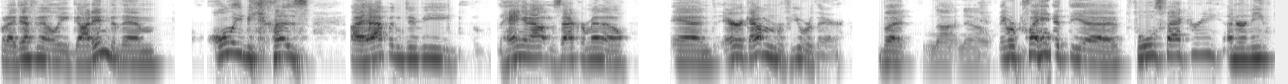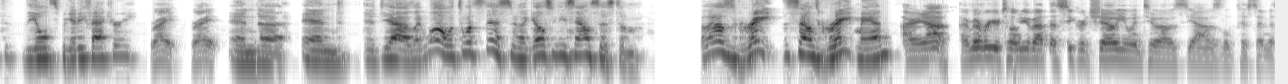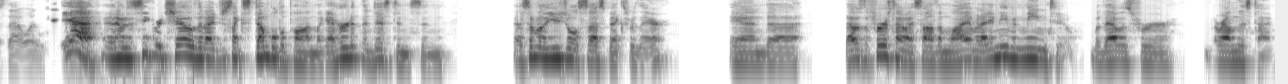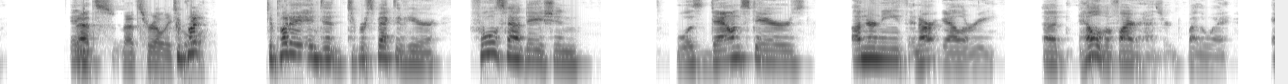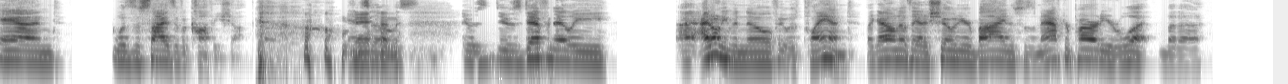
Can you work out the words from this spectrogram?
but I definitely got into them only because I happened to be hanging out in Sacramento, and Eric, I don't remember if you were there, but not now. they were playing at the uh, Fools Factory underneath the old spaghetti factory, right, right. and uh, and it, yeah, I was like, "Whoa, what's what's this?" And like LCD Soundsystem. Oh, that was great. This sounds great, man. I yeah, I remember you telling me about the secret show you went to. I was yeah, I was a little pissed I missed that one. Yeah, and it was a secret show that I just like stumbled upon. Like I heard it in the distance, and uh, some of the usual suspects were there, and uh, that was the first time I saw them live, and I didn't even mean to, but that was for around this time. And That's that's really to cool. put to put it into to perspective here, Fools Foundation was downstairs underneath an art gallery, a hell of a fire hazard, by the way, and was the size of a coffee shop. oh, And so it man. was, it was it was definitely I, I don't even know if it was planned. Like I don't know if they had a show nearby and this was an after party or what, but uh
